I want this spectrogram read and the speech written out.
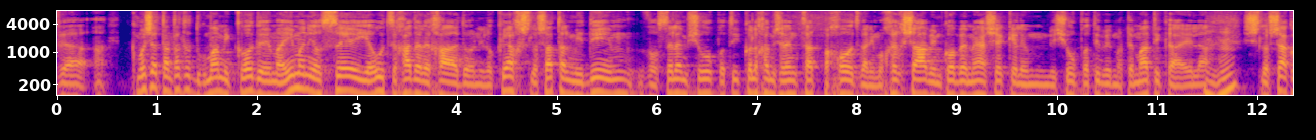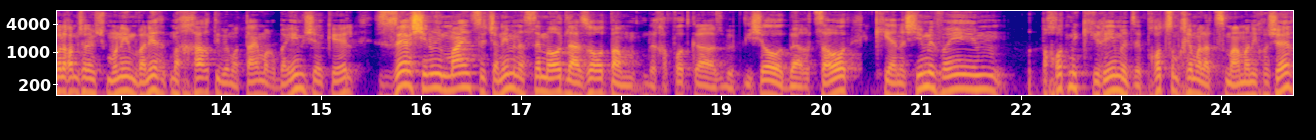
וכמו שאתה נתת דוגמה מקודם האם אני עושה ייעוץ אחד על אחד או אני לוקח שלושה תלמידים ועושה להם שיעור פרטי כל אחד משלם קצת פחות ואני מוכר שעה במקום ב-100 שקל לשיעור פרטי במתמטיקה אלא mm-hmm. שלושה כל אחד משלם 80 ואני מכרתי ב-240 שקל זה שינוי mindset שאני מנסה מאוד לעזור עוד פעם בפודקאסט בפגישות. בהרצאות, כי אנשים לפעמים פחות מכירים את זה, פחות סומכים על עצמם אני חושב,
